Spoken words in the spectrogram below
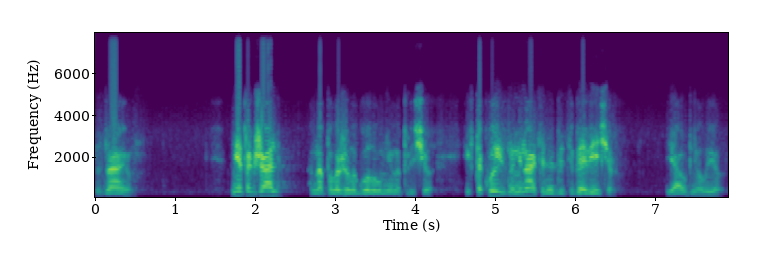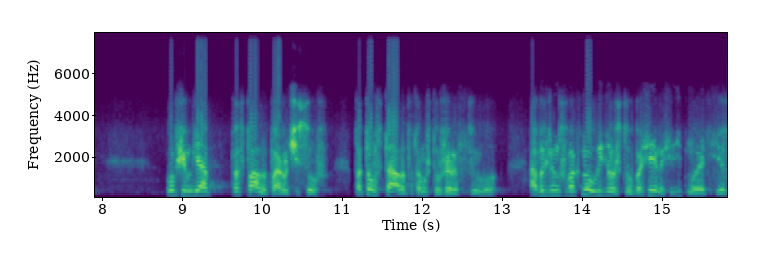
Знаю. Мне так жаль, она положила голову мне на плечо. И в такой знаменательный для тебя вечер. Я обнял ее. В общем, я поспала пару часов. Потом встала, потому что уже расцвело. А выглянув в окно, увидела, что у бассейна сидит мой отец.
